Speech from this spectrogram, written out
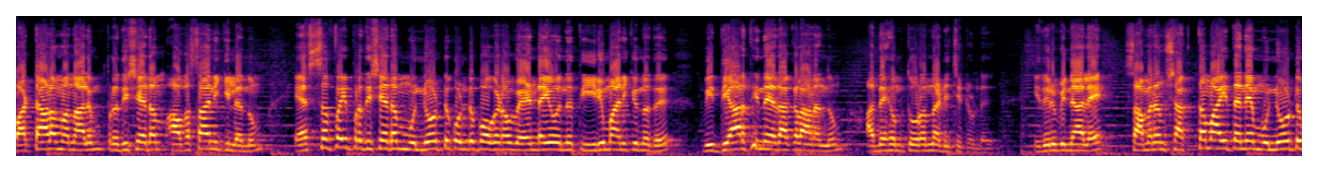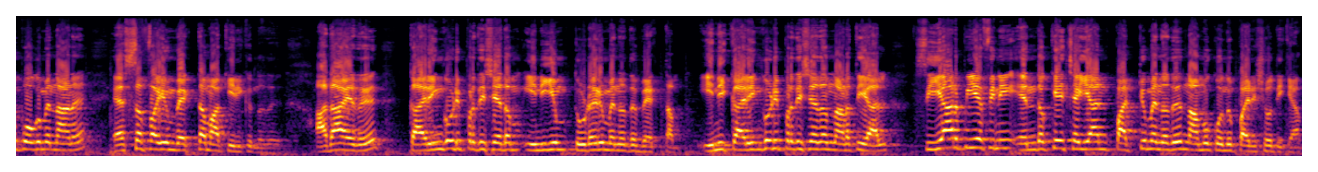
പട്ടാളം വന്നാലും പ്രതിഷേധം അവസാനിക്കില്ലെന്നും എസ് എഫ് ഐ പ്രതിഷേധം മുന്നോട്ട് കൊണ്ടുപോകണോ വേണ്ടയോ എന്ന് തീരുമാനിക്കുന്നത് വിദ്യാർത്ഥി നേതാക്കളാണെന്നും അദ്ദേഹം തുറന്നടിച്ചിട്ടുണ്ട്. ഇതിനു പിന്നാലെ സമരം ശക്തമായി തന്നെ മുന്നോട്ട് പോകുമെന്നാണ് എസ് എഫ് ഐയും വ്യക്തമാക്കിയിരിക്കുന്നത്. അതായത് കരിങ്കൊടി പ്രതിഷേധം ഇനിയും തുടരുമെന്നത് വ്യക്തം. ഇനി കരിങ്കൊടി പ്രതിഷേധം നടത്തിയാൽ സി ആർ പി എഫിന് എന്തൊക്കെ ചെയ്യാൻ പറ്റുമെന്നത് നമുക്കൊന്ന് പരിശോധിക്കാം.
